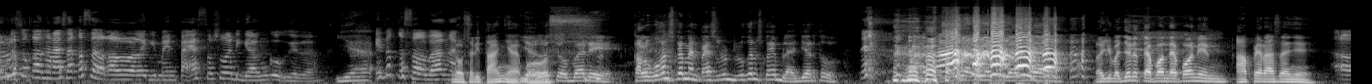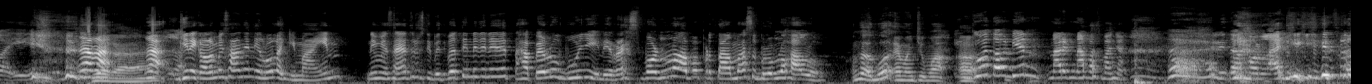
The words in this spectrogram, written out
dulu suka ngerasa kesel kalau lo lagi main PS terus lo diganggu gitu. Iya. Itu kesel banget. Nggak usah ditanya, Ya bos. coba deh. Kalau gue kan suka main PS lu dulu kan suka belajar tuh. Nah. Lagi belajar udah telepon-teleponin, apa rasanya? Oh iya. Nggak, nggak, kan? nggak. Gini, kalau misalnya nih lu lagi main, nih misalnya terus tiba-tiba tinit tinit HP lu bunyi nih respon lo apa pertama sebelum lo halo Enggak, gue emang cuma uh, gue tau dia narik nafas panjang ditelepon lagi gitu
